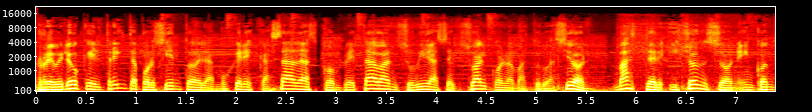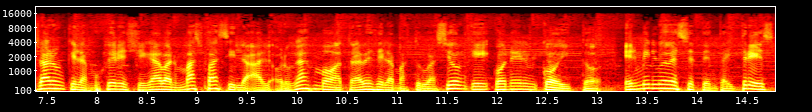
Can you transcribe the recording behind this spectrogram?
reveló que el 30% de las mujeres casadas completaban su vida sexual con la masturbación información Master y Johnson encontraron que las mujeres llegaban más fácil al orgasmo a través de la masturbación que con el coito. En 1973,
